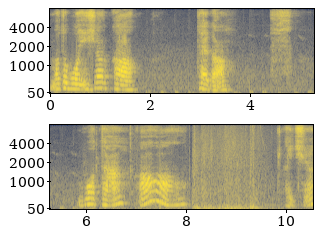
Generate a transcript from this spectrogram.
bo to było jeziorko tego błota. O! Czekajcie.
